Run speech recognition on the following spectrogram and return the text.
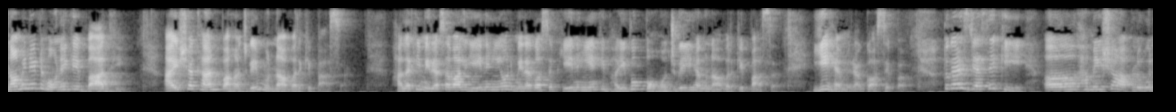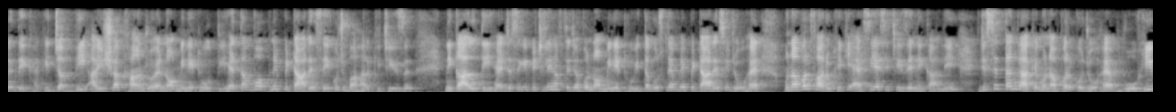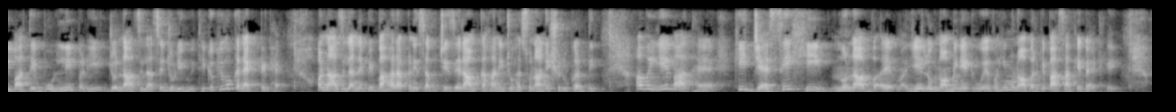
Nominate होने के बाद ही आयशा खान पहुँच गई मुन्नावर के पास। हालाँकि मेरा सवाल ये नहीं है और मेरा गॉसिप ये नहीं है कि भाई वो पहुँच गई है मुनावर के पास। ये है मेरा गॉसिप तो गैस जैसे कि हमेशा आप लोगों ने देखा कि जब भी आयशा खान जो है नॉमिनेट होती है, तब वो अपने पिटारे से कुछ बाहर की चीज़ निकालती है। जैसे कि पिछले हफ़्ते जब वो नॉमिनेट हुई, तब उसने अपने पिटारे से जो है मुनवर फारूकी की ऐसी ऐसी चीज़ें निकाली, जिससे तंग आके मुनवर को जो है वो ही बातें बोलनी पड़ी, जो नाजिला से जुड़ी हुई थी, क्योंकि वो कनेक्टेड है। और नाजिला ने भी बाहर अपनी सब चीज़ें, राम कहानी जो है सुनानी शुरू कर दी। अब ये बात है कि जैसे ही मुनावर ये लोग नॉमिनेट हुए, वही मुनावर के पास आके बैठ गई।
